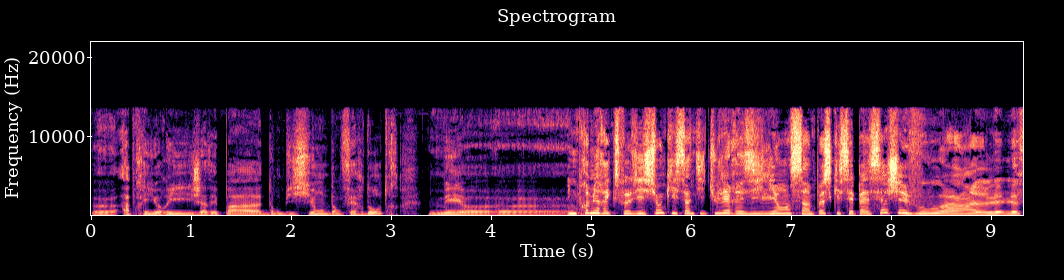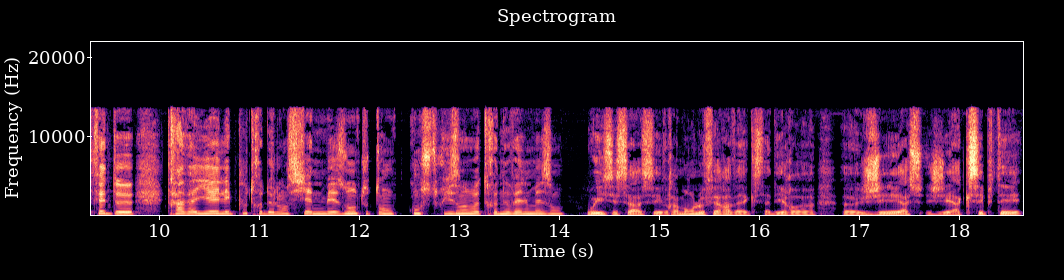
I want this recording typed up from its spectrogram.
A priori j'avais pas d'ambition d'en faire d'autres mais une première exposition qui s'intitulait Résilience. C'est un peu ce qui s'est passé chez vous, hein, le, fait de travailler les poutres de l'ancienne maison tout en construisant votre nouvelle maison? Oui, c'est ça. C'est vraiment le faire avec. C'est-à-dire, euh, euh, j'ai j'ai accepté,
